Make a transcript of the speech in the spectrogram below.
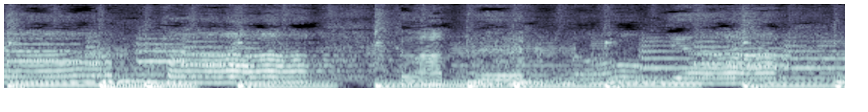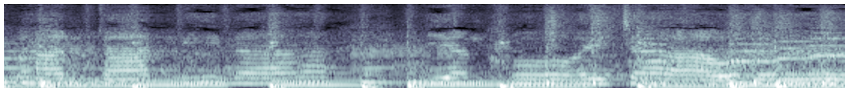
น้ำตา กลับเถิดน้องยา บ้านตากนี้นะ ยังคอยเจ้าเอ๋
